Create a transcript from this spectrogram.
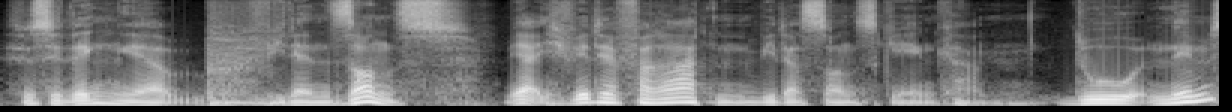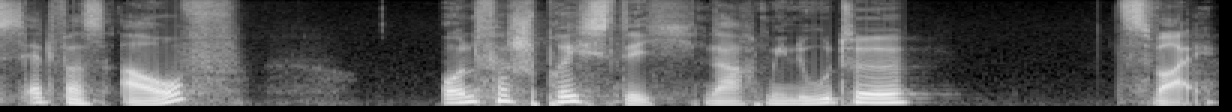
Jetzt wirst du denken, ja, wie denn sonst? Ja, ich werde dir verraten, wie das sonst gehen kann. Du nimmst etwas auf und versprichst dich nach Minute zwei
